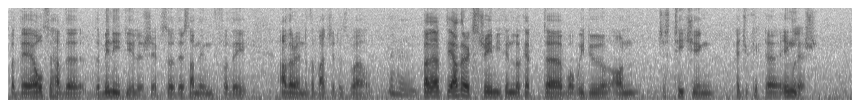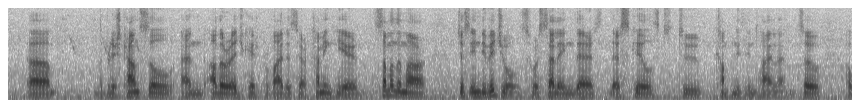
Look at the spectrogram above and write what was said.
but they also have the, the mini dealership, so there's something for the other end of the budget as well. But at the other extreme, you can look at uh, what we do on just teaching uh, English. Um, the British Council and other education providers who are coming here, some of them are just individuals who are selling their, their skills to companies in Thailand. So a,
